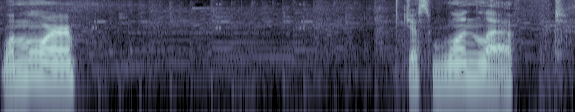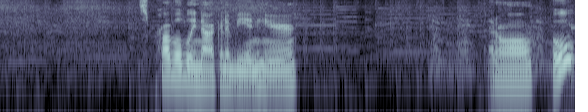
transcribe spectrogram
One more. Just one left. It's probably not going to be in here. At all. Oh!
